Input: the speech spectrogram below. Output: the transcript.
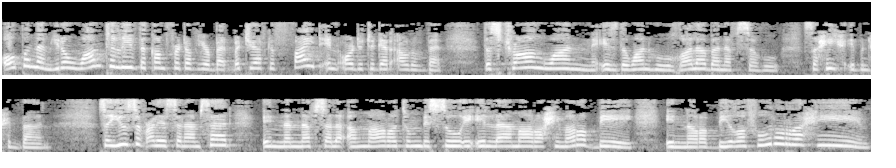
open them. You don't want to leave the comfort of your bed, but you have to fight in order to get out of bed. The strong one is the one who غَلَبَ نَفْسَهُ Sahih Ibn Hibban. So Yusuf a.s. said, إِنَّ النَّفْسَ لَأَمَّارَةٌ بِالسُّوءِ إِلَّا مَا رَحِمَ رَبِّي إِنَّ رَبِّي غَفُورٌ رَحِيمٌ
